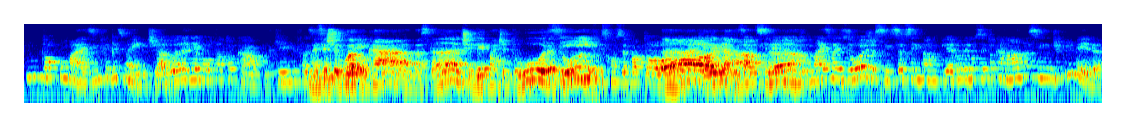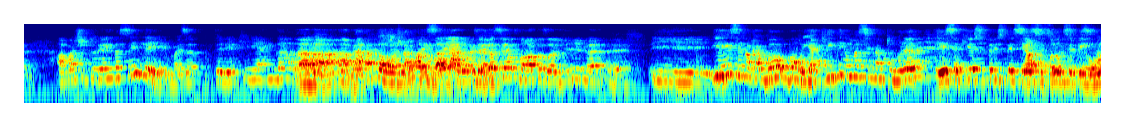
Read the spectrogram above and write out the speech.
não toco mais, infelizmente. Adoraria voltar a tocar, porque me fazia Mas você chegou a bem. tocar bastante, ler partitura, Sim, tudo? fiz conservatório, Ah, que legal, que legal. mais, mas hoje, assim, se eu sentar no piano, eu não sei tocar nada assim de primeira. A partitura eu ainda sei ler, mas eu teria que ainda Aham, ah, mas tá bom já. tá uma bom. ensaiada, mas É. ainda sei as notas ali, né? É. E, E aí você não acabou? Bom, e aqui tem uma assinatura, esse aqui é super especial, Esse você falou que você tem especial.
